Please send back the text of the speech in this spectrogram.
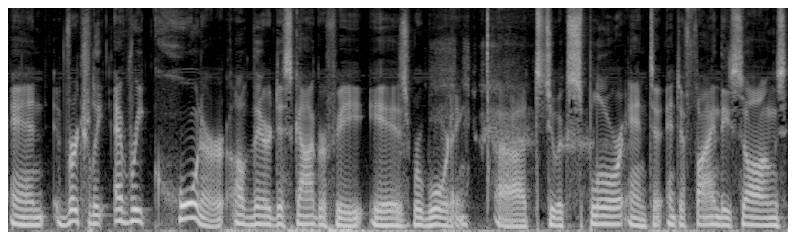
and virtually every corner of their discography is rewarding uh, to explore and to and to find these songs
